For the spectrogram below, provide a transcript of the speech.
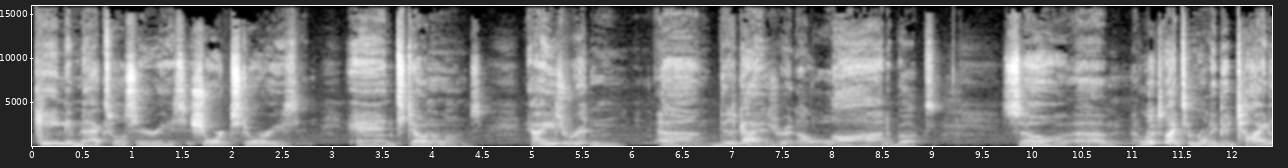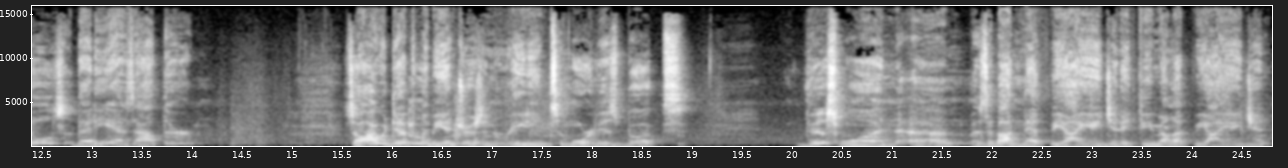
King and Maxwell series, short stories, and Stonealones. Now he's written, um, this guy has written a lot of books. So um, it looks like some really good titles that he has out there. So I would definitely be interested in reading some more of his books. This one um, is about an FBI agent, a female FBI agent,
